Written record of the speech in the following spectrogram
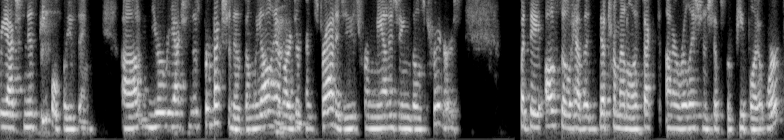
reaction is people pleasing. Um, your reaction is perfectionism. We all have yes. our different strategies for managing those triggers, but they also have a detrimental effect on our relationships with people at work,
